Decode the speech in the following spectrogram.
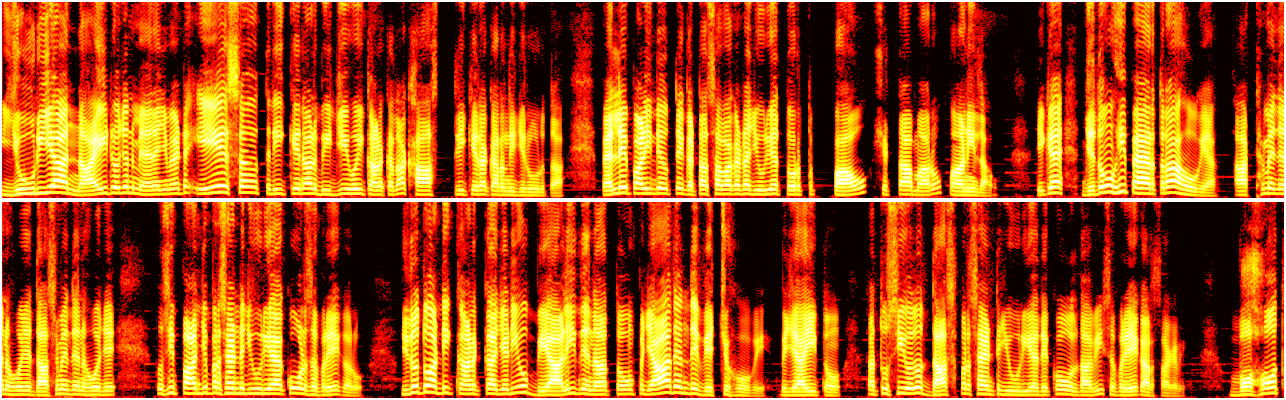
ਯੂਰੀਆ ਨਾਈਟ੍ਰੋਜਨ ਮੈਨੇਜਮੈਂਟ ਇਸ ਤਰੀਕੇ ਨਾਲ ਬੀਜੀ ਹੋਈ ਕਣਕ ਦਾ ਖਾਸ ਤਰੀਕੇ ਨਾਲ ਕਰਨ ਦੀ ਜ਼ਰੂਰਤ ਆ। ਪਹਿਲੇ ਪਾਣੀ ਦੇ ਉੱਤੇ ਗੱਟਾ ਸਵਾ ਗੱਟਾ ਯੂਰੀਆ ਤੁਰਤ ਪਾਓ, ਛਿੱਟਾ ਮਾਰੋ, ਪਾਣੀ ਲਾਓ। ਠੀਕ ਹੈ? ਜਦੋਂ ਹੀ ਪੈਰ ਤਰਾ ਹੋ ਗਿਆ 8ਵੇਂ ਦਿਨ ਹੋ ਜੇ 10ਵੇਂ ਦਿਨ ਹੋ ਜੇ, ਤੁਸੀਂ 5% ਯੂਰੀਆ ਘੋਲ ਸਪਰੇਅ ਕਰੋ। ਜਦੋਂ ਤੁਹਾਡੀ ਕਣਕ ਆ ਜਿਹੜੀ ਉਹ 42 ਦਿਨਾਂ ਤੋਂ 50 ਦਿਨ ਦੇ ਵਿੱਚ ਹੋਵੇ, ਬਿਜਾਈ ਤੋਂ, ਤਾਂ ਤੁਸੀਂ ਉਦੋਂ 10% ਯੂਰੀਆ ਦੇ ਘੋਲ ਦਾ ਵੀ ਸਪਰੇਅ ਕਰ ਸਕਦੇ ਬਹੁਤ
